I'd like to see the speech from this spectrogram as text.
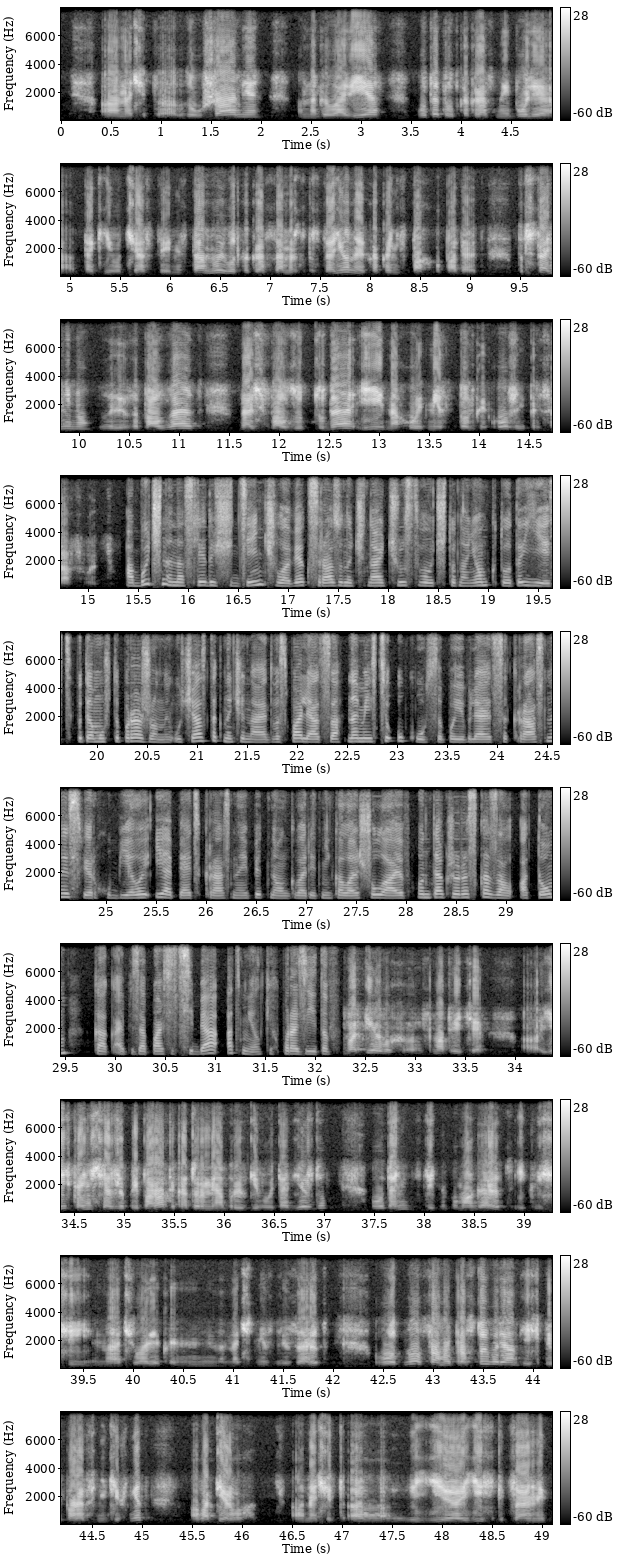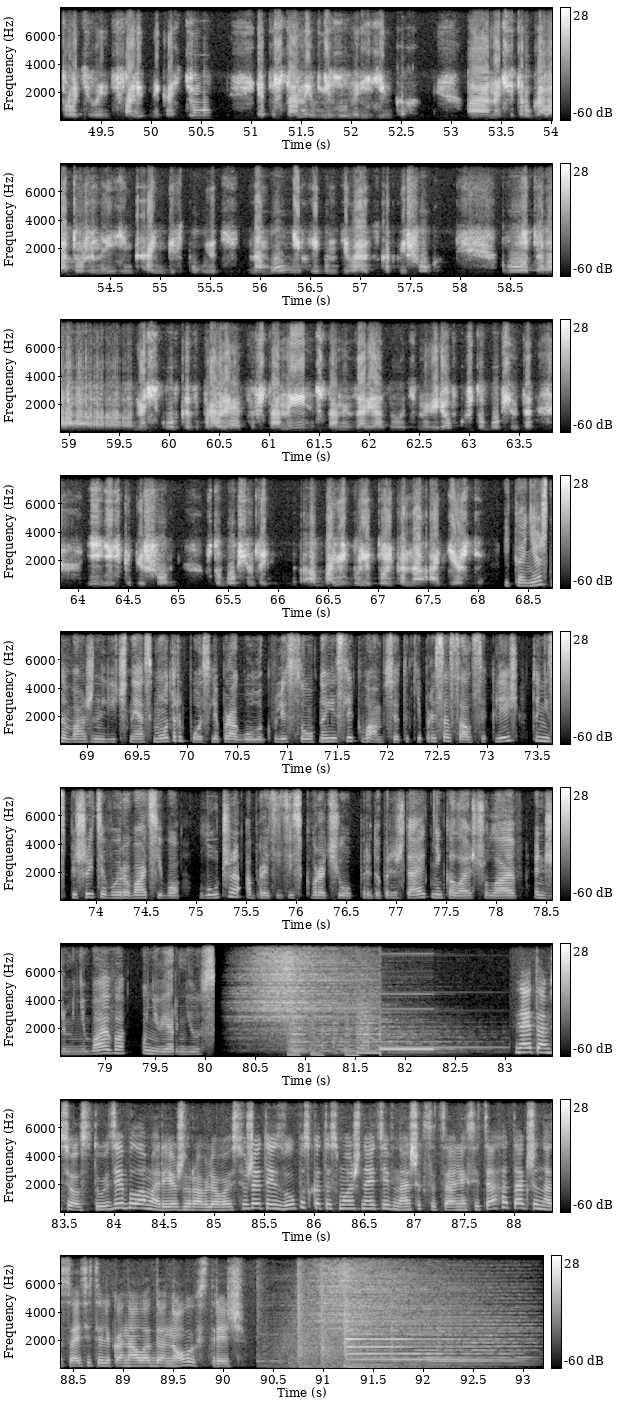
значит, за ушами, на голове. Вот это вот как раз наиболее такие вот частые места. Ну и вот как раз самые распространенные, как они в пах попадают. Под штанину заползают, дальше ползут туда и находят место тонкой кожи и присасываются. Обычно на следующий день человек сразу начинает чувствовать, что на нем кто-то есть, потому что пораженный участок начинает воспаляться. На месте укуса появляется красное, сверху белое и опять красное пятно, говорит Николай Шулаев. Он также рассказал о том, как обезопасить себя от мелких паразитов. Во-первых, смотрите, есть, конечно, сейчас же препараты, которыми обрызгивают одежду. Вот они действительно помогают, и клещи на человека значит, не залезают. Вот. Но самый простой вариант, если препаратов никаких нет, во-первых, значит, есть специальные противоэнцефалитные костюмы, это штаны внизу на резинках, значит, рукава тоже на резинках, они без пуговиц, на молниях, либо надеваются как мешок. Вот, значит, куртка заправляется в штаны, штаны завязываются на веревку, чтобы, в общем-то, и есть капюшон, чтобы, в общем-то, они были только на одежде. И, конечно, важен личный осмотр после прогулок в лесу. Но если к вам все-таки присосался клещ, то не спешите вырывать его. Лучше обратитесь к врачу, предупреждает Николай Шулаев. Энже Минибаева, Univer News. На этом все. В студии была Мария Журавлева. Сюжеты из выпуска ты сможешь найти в наших социальных сетях, а также на сайте телеканала. До новых встреч!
